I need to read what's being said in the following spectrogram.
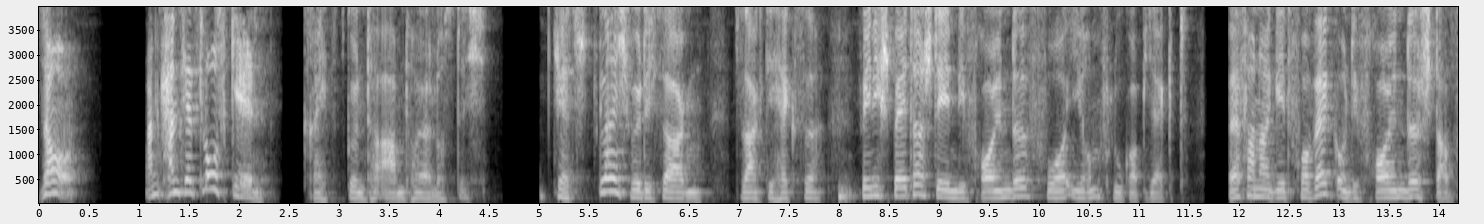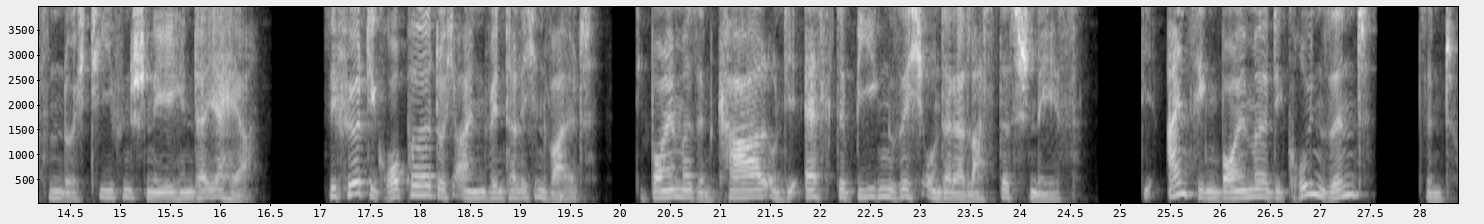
So, wann kann's jetzt losgehen? krächzt Günther abenteuerlustig. Jetzt gleich, würde ich sagen, sagt die Hexe. Wenig später stehen die Freunde vor ihrem Flugobjekt. Befana geht vorweg und die Freunde stapfen durch tiefen Schnee hinter ihr her. Sie führt die Gruppe durch einen winterlichen Wald. Die Bäume sind kahl und die Äste biegen sich unter der Last des Schnees. Die einzigen Bäume, die grün sind, sind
